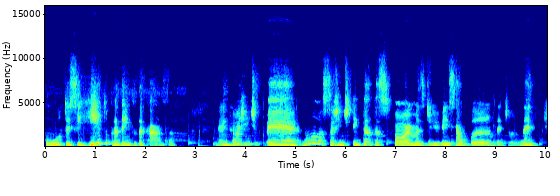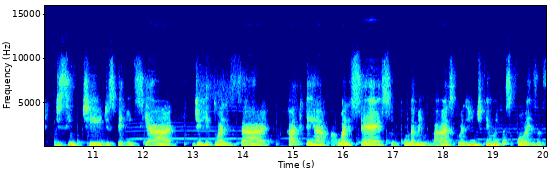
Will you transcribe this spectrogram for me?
culto, esse rito para dentro da casa. Né? Então a gente, é, nossa, a gente tem tantas formas de vivenciar Umbanda, de, né, de sentir, de experienciar, de ritualizar. Claro que tem a, o alicerce, o fundamento básico, mas a gente tem muitas coisas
